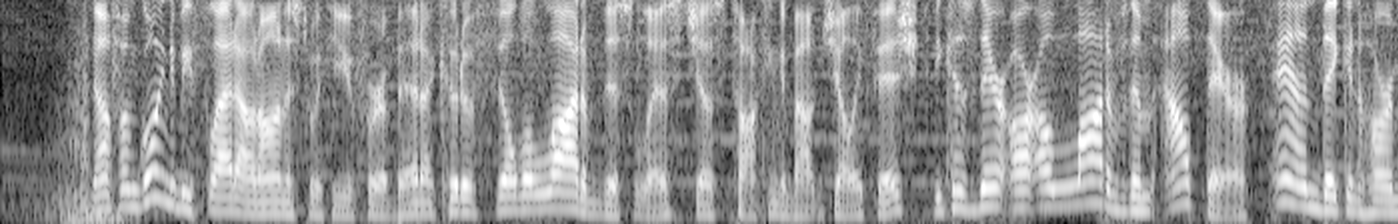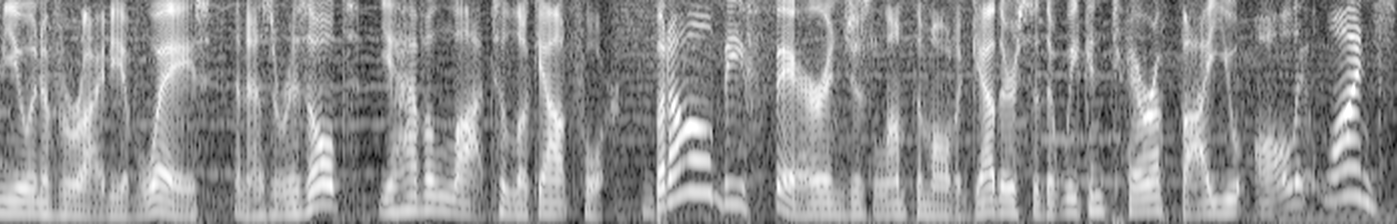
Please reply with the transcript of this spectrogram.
Now, if I'm going to be flat out honest with you for a bit, I could have filled a lot of this list just talking about jellyfish because there are a lot of them out there and they can harm you in a variety of ways, and as a result, you have a lot to look out for. But I'll be fair and just lump them all together so that we can terrify you all at once.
